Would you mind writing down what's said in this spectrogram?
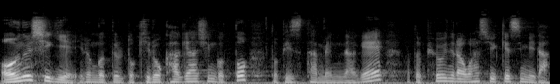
어느 시기에 이런 것들을 또 기록하게 하신 것도 또 비슷한 맥락의 어떤 표현이라고 할 수 있겠습니다.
